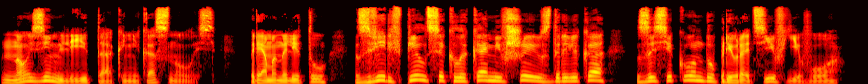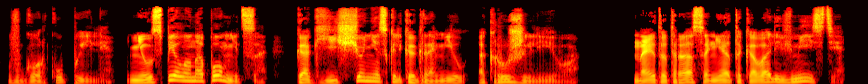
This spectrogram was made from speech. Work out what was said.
Но земли так и не коснулась. Прямо на лету зверь впился клыками в шею здоровяка, за секунду превратив его в горку пыли. Не успел напомниться, как еще несколько громил окружили его. На этот раз они атаковали вместе,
